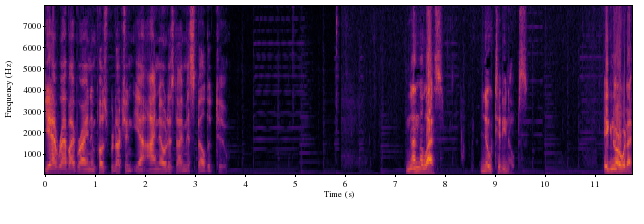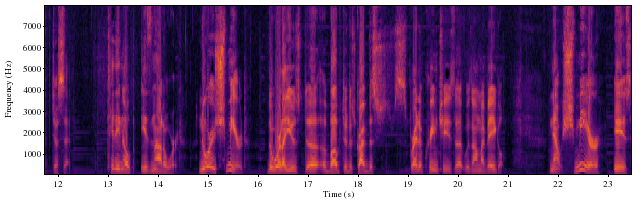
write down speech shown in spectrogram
Yeah, Rabbi Brian in post production. Yeah, I noticed I misspelled it too. Nonetheless, no titty nopes. Ignore what I've just said. Titty nope is not a word, nor is schmeared, the word I used uh, above to describe the spread of cream cheese that was on my bagel. Now, schmear is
